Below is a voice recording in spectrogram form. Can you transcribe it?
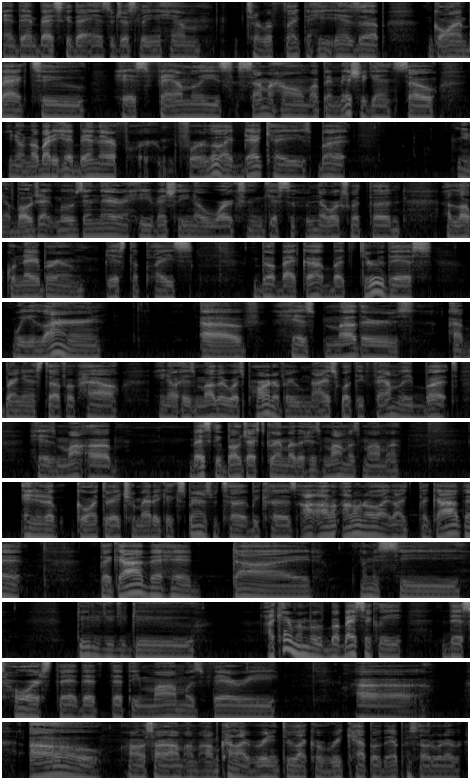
and then basically that ends up just leading him to reflect, and he ends up going back to his family's summer home up in Michigan. So you know nobody had been there for for a little like decades, but you know, Bojack moves in there and he eventually, you know, works and gets, you know, works with the, a local neighbor and gets the place built back up. But through this, we learn of his mother's upbringing and stuff of how, you know, his mother was part of a nice, wealthy family, but his mom, uh, basically Bojack's grandmother, his mama's mama, ended up going through a traumatic experience with her because I, I don't, I don't know, like, like the guy that, the guy that had died, let me see. Do do do do do. I can't remember, but basically, this horse that that that the mom was very. Uh, oh, oh, sorry. I'm I'm, I'm kind of like reading through like a recap of the episode or whatever.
